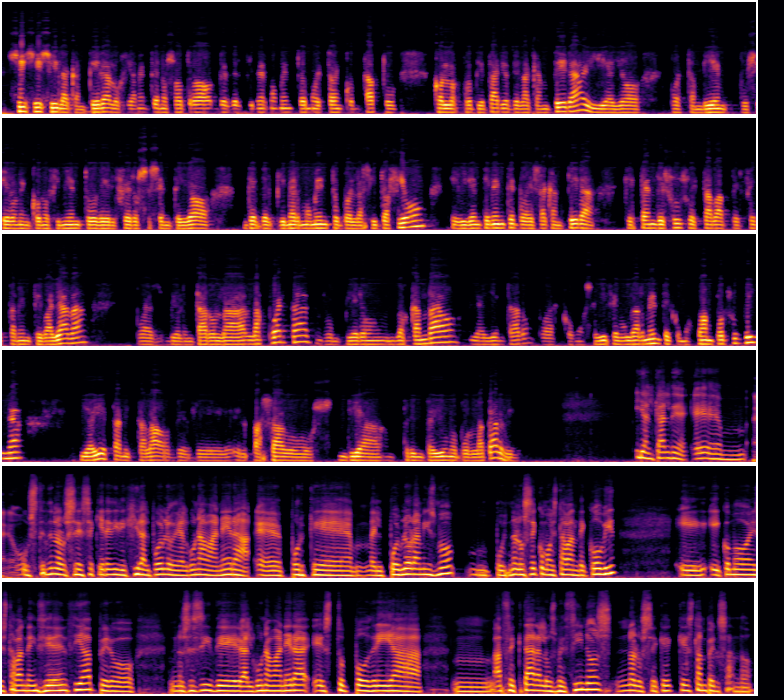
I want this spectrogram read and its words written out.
Sí, sí, sí, la cantera, lógicamente nosotros desde el primer momento hemos estado en contacto con los propietarios de la cantera y ellos pues también pusieron en conocimiento del 062 desde el primer momento pues la situación. Evidentemente pues esa cantera que está en desuso estaba perfectamente vallada, pues violentaron las puertas, rompieron los candados y ahí entraron, pues como se dice vulgarmente, como Juan por sus viñas, y ahí están instalados desde el pasado día 31 por la tarde. Y alcalde, em, usted no sé, se quiere dirigir al pueblo de alguna manera, eh, porque el pueblo ahora mismo, pues no lo sé cómo estaban de COVID y, cómo estaban de incidencia, pero no sé si de alguna manera esto podría mm, afectar a los vecinos, no lo sé, ¿qué, están pensando?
